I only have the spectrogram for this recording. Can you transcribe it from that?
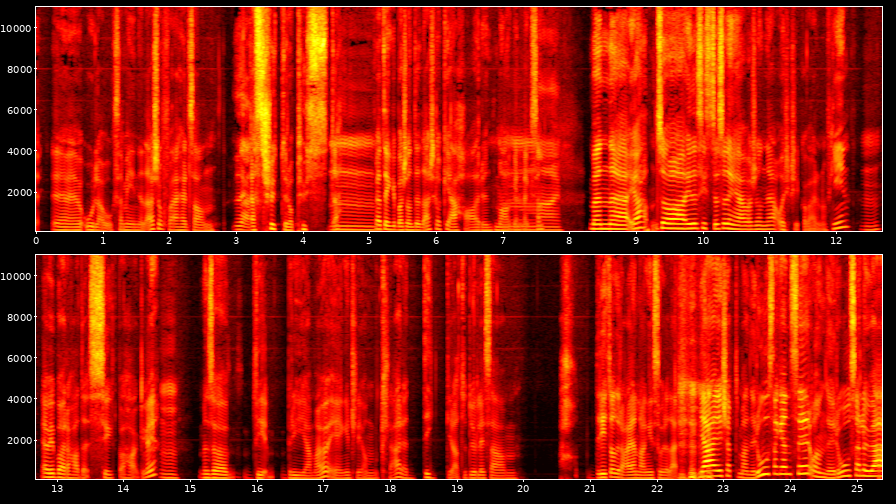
uh, olabuksa mi inni der, så får jeg helt sånn Jeg slutter å puste. Mm. For jeg tenker bare sånn, det der skal ikke jeg ha rundt magen, liksom. Nei. Men eh, ja, så i det siste så tenker jeg bare sånn, jeg orker ikke å være noe fin. Mm. Jeg vil bare ha det sykt behagelig. Mm. Men så bryr jeg meg jo egentlig om klær. Jeg digger at du liksom Drit og dra i en lang historie der. Jeg kjøpte meg en rosa genser og en rosa lue.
